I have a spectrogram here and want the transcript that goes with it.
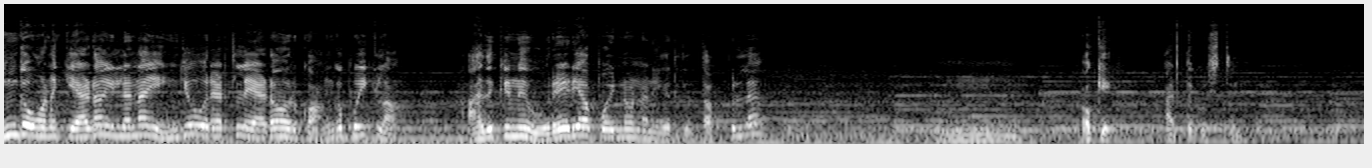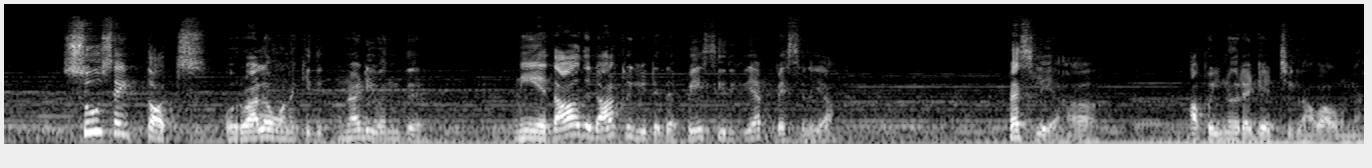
இங்கே உனக்கு இடம் இல்லைன்னா எங்கேயோ ஒரு இடத்துல இடம் இருக்கும். அங்கே போய்க்கலாம். அதுக்குன்னு ஒரேடியாக போயிடணும்னு நினைக்கிறது தப்பு இல்லை? ஓகே அடுத்த கொஸ்டின் சூசைட் தாட்ஸ் ஒரு வேளை உனக்கு இதுக்கு முன்னாடி வந்து நீ ஏதாவது டாக்டர் கிட்ட இதை பேசியிருக்கியா பேசலையா? பேசலையா? அப்போ இன்னொரு அடி அடிச்சிக்கலாம். வா உன்னை.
